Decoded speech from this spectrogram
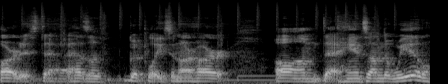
artists that has a good place in our heart. Um, that hands on the wheel,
